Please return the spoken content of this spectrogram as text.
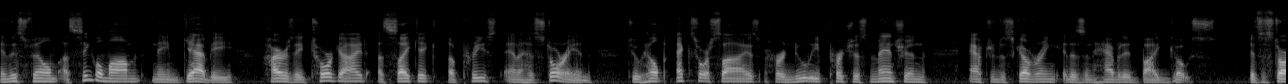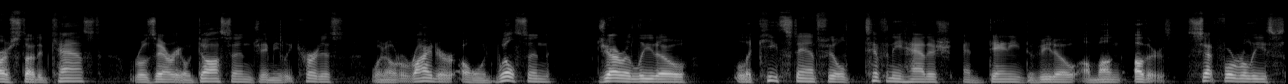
in this film, a single mom named Gabby hires a tour guide, a psychic, a priest, and a historian to help exorcise her newly purchased mansion after discovering it is inhabited by ghosts. It's a star studded cast Rosario Dawson, Jamie Lee Curtis, Winona Ryder, Owen Wilson, Jared Leto, LaKeith Stanfield, Tiffany Haddish, and Danny DeVito, among others. Set for release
